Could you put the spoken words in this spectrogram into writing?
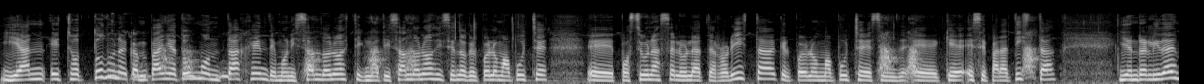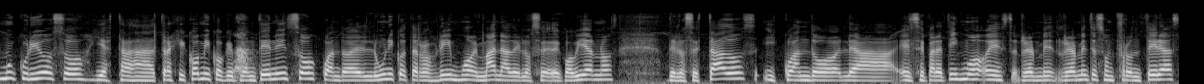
Y han hecho toda una campaña, todo un montaje demonizándonos, estigmatizándonos, diciendo que el pueblo mapuche eh, posee una célula terrorista, que el pueblo mapuche es, eh, que es separatista. Y en realidad es muy curioso y hasta tragicómico que planteen eso cuando el único terrorismo emana de los gobiernos, de los estados y cuando el separatismo es realmente son fronteras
